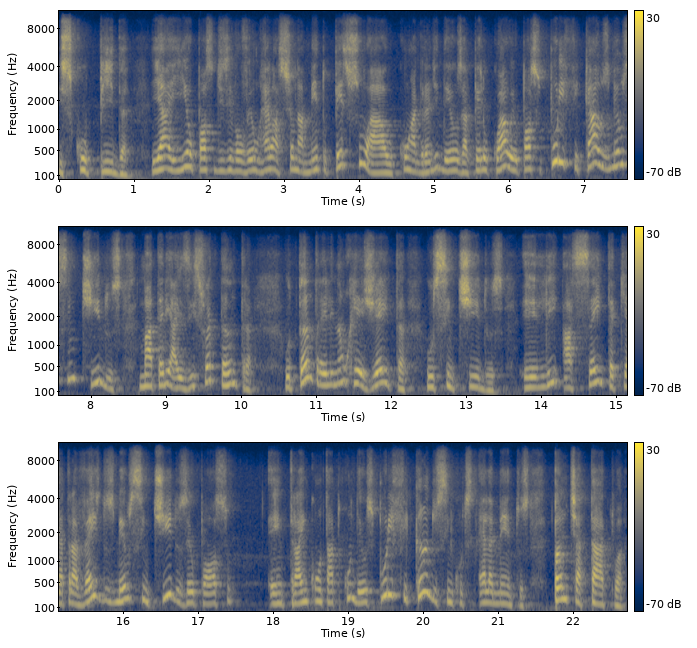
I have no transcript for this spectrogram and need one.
esculpida. E aí eu posso desenvolver um relacionamento pessoal com a grande deusa, pelo qual eu posso purificar os meus sentidos materiais. Isso é tantra. O tantra ele não rejeita os sentidos, ele aceita que através dos meus sentidos eu posso entrar em contato com Deus, purificando os cinco elementos Panchatattva,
